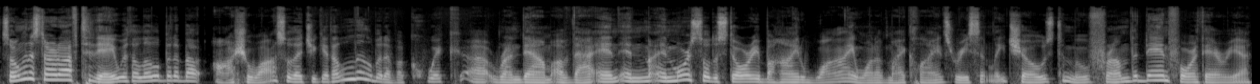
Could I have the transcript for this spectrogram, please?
So I'm going to start off today with a little bit about Oshawa, so that you get a little bit of a quick uh, rundown of that, and and and more so the story behind why one of my clients recently chose to move from the Danforth area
